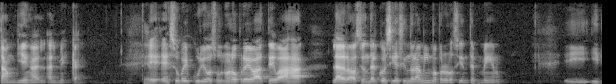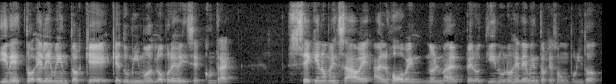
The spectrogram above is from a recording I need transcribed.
también al, mezcal. Eh, es súper curioso, uno lo prueba, te baja, la graduación de alcohol sigue siendo la misma, pero lo sientes menos. Y, tiene estos elementos que, tú mismo lo pruebas y dices, contra, sé que no me sabe al joven normal, pero tiene unos elementos que son un poquito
